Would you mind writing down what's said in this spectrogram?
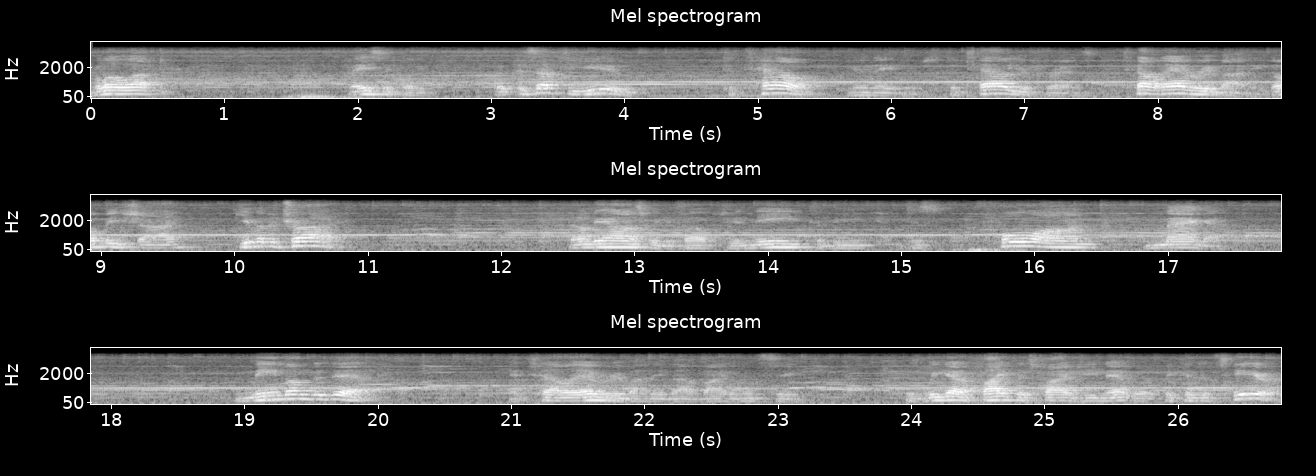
blow up, basically. But it's up to you to tell your neighbors, to tell your friends, tell everybody. Don't be shy. Give it a try. But I'll be honest with you, folks. You need to be just full on MAGA. Meme them to death and tell everybody about vitamin C. Because we got to fight this 5G network because it's here.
